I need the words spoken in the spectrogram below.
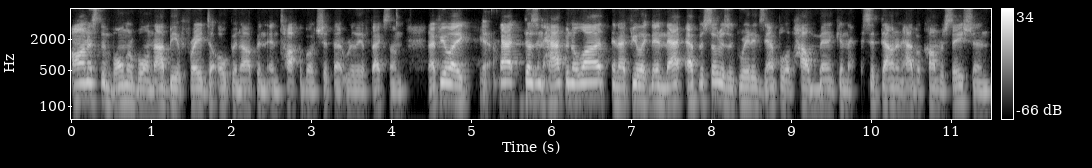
honest and vulnerable and not be afraid to open up and, and talk about shit that really affects them. And I feel like yeah. that doesn't happen a lot. And I feel like then that episode is a great example of how men can sit down and have a conversation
